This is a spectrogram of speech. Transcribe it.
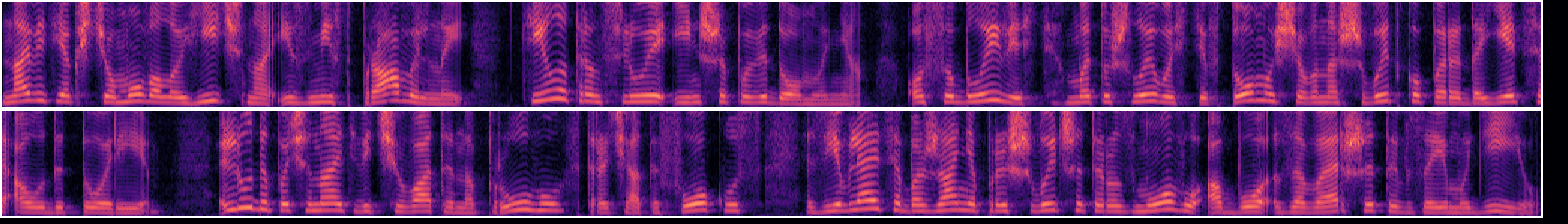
Навіть якщо мова логічна і зміст правильний, тіло транслює інше повідомлення. Особливість метушливості в тому, що вона швидко передається аудиторії. Люди починають відчувати напругу, втрачати фокус, з'являється бажання пришвидшити розмову або завершити взаємодію.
